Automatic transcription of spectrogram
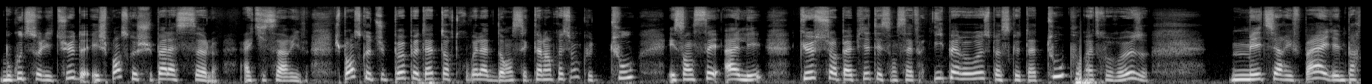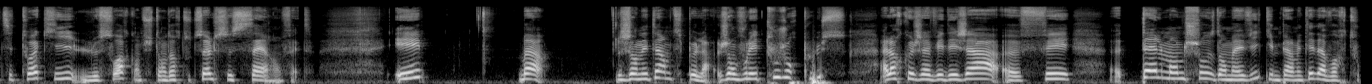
beaucoup de solitude, et je pense que je suis pas la seule à qui ça arrive. Je pense que tu peux peut-être te retrouver là-dedans, c'est que tu as l'impression que tout est censé aller, que sur le papier tu es censée être hyper heureuse parce que tu as tout pour être heureuse, mais tu n'y arrives pas, il y a une partie de toi qui, le soir, quand tu t'endors toute seule, se serre en fait. Et, bah, j'en étais un petit peu là. J'en voulais toujours plus, alors que j'avais déjà euh, fait euh, tellement de choses dans ma vie qui me permettaient d'avoir tout.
